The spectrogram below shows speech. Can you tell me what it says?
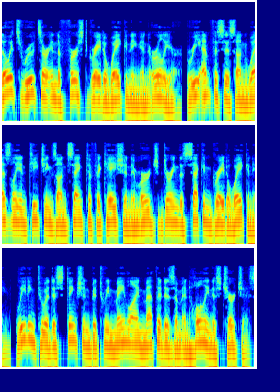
Though its roots are in the First Great Awakening and earlier, re-emphasis on Wesleyan teachings on sanctification emerged during the Second Great Awakening, leading to a distinction between mainline Methodism and holiness churches.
